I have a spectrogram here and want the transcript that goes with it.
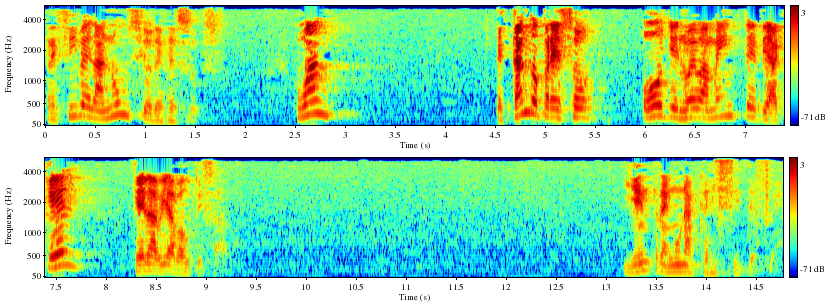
recibe el anuncio de Jesús. Juan, estando preso, oye nuevamente de aquel que él había bautizado. Y entra en una crisis de fe.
